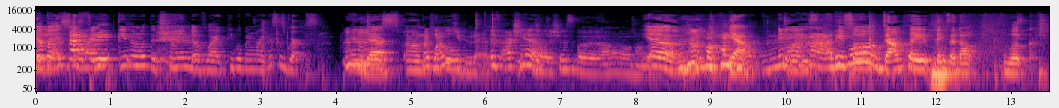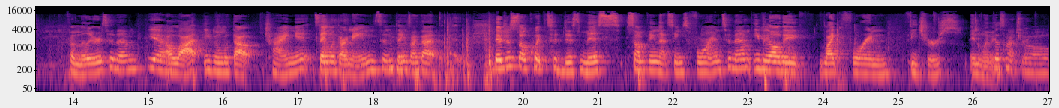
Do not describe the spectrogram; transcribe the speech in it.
Yeah, but it's just like even with the trend of like people being like, This is gross. Mhm. And Yeah. just um Like, why would you do that? It's actually Yeah. delicious, but I don't know what's wrong. Yeah. Yeah. Anyways. People So- downplay things that don't look familiar to them Yeah. a lot, even without trying it. Same with our names and things like that. They're just so quick to dismiss something that seems foreign to them, even Yeah. though they like foreign features in women. That's not true. Oh,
